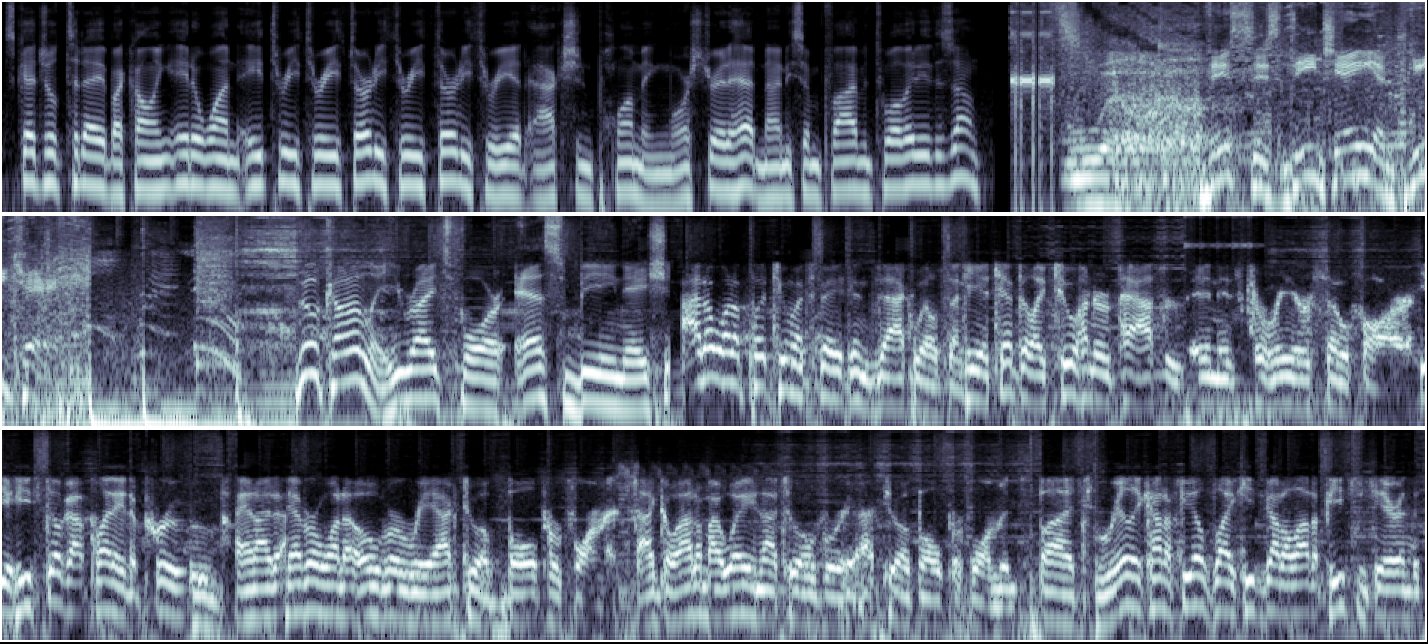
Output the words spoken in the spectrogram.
Scheduled today by calling 801-833-3333 at Action Plumbing. More straight ahead, 97.5 and 1280 The Zone. This is DJ and PK. Bill Connelly, he writes for SB Nation. I don't want to put too much faith in Zach Wilson. He attempted like 200 passes in his career so far. He's still got plenty to prove, and I never want to overreact to a bowl performance. I go out of my way not to overreact to a bowl performance, but really kind of feels like he's got a lot of pieces here, and it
